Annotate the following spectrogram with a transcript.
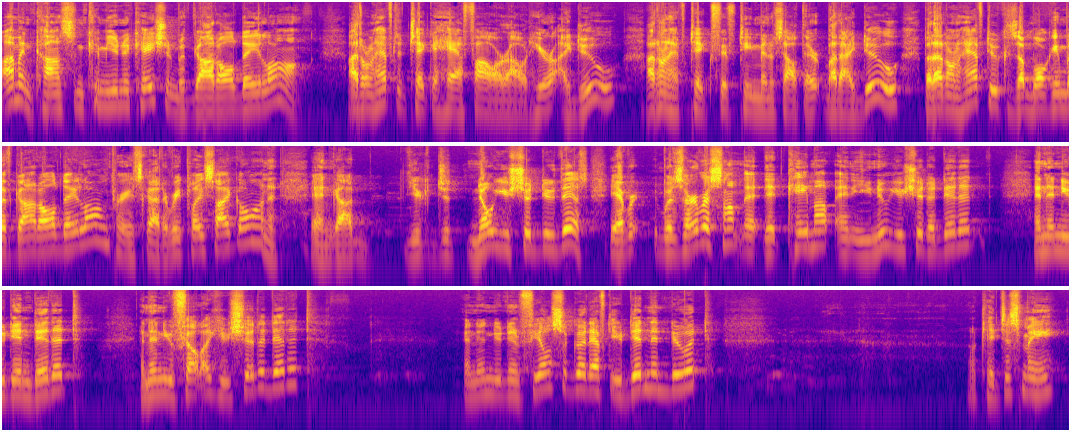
I'm in constant communication with God all day long. I don't have to take a half hour out here. I do. I don't have to take 15 minutes out there, but I do. But I don't have to because I'm walking with God all day long, praise God, every place I go on. And, and God, you just know you should do this. Ever, was there ever something that, that came up and you knew you should have did it, and then you didn't did it, and then you felt like you should have did it, and then you didn't feel so good after you didn't do it? Okay, just me.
